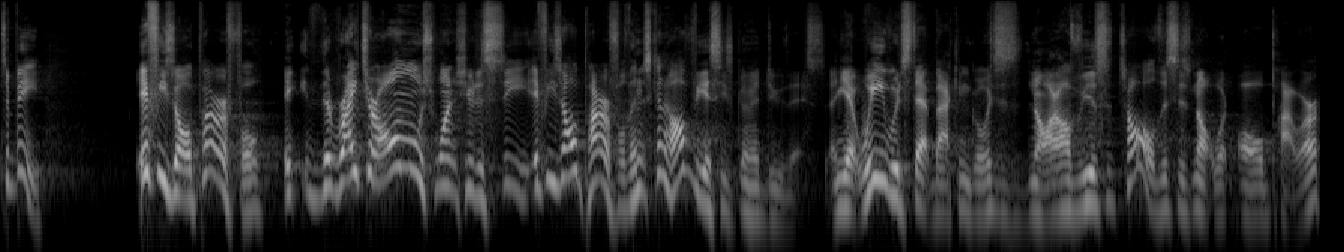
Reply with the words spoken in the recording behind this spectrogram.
to B. If he's all powerful, it, the writer almost wants you to see if he's all powerful, then it's kind of obvious he's going to do this. And yet we would step back and go, this is not obvious at all. This is not what all power.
